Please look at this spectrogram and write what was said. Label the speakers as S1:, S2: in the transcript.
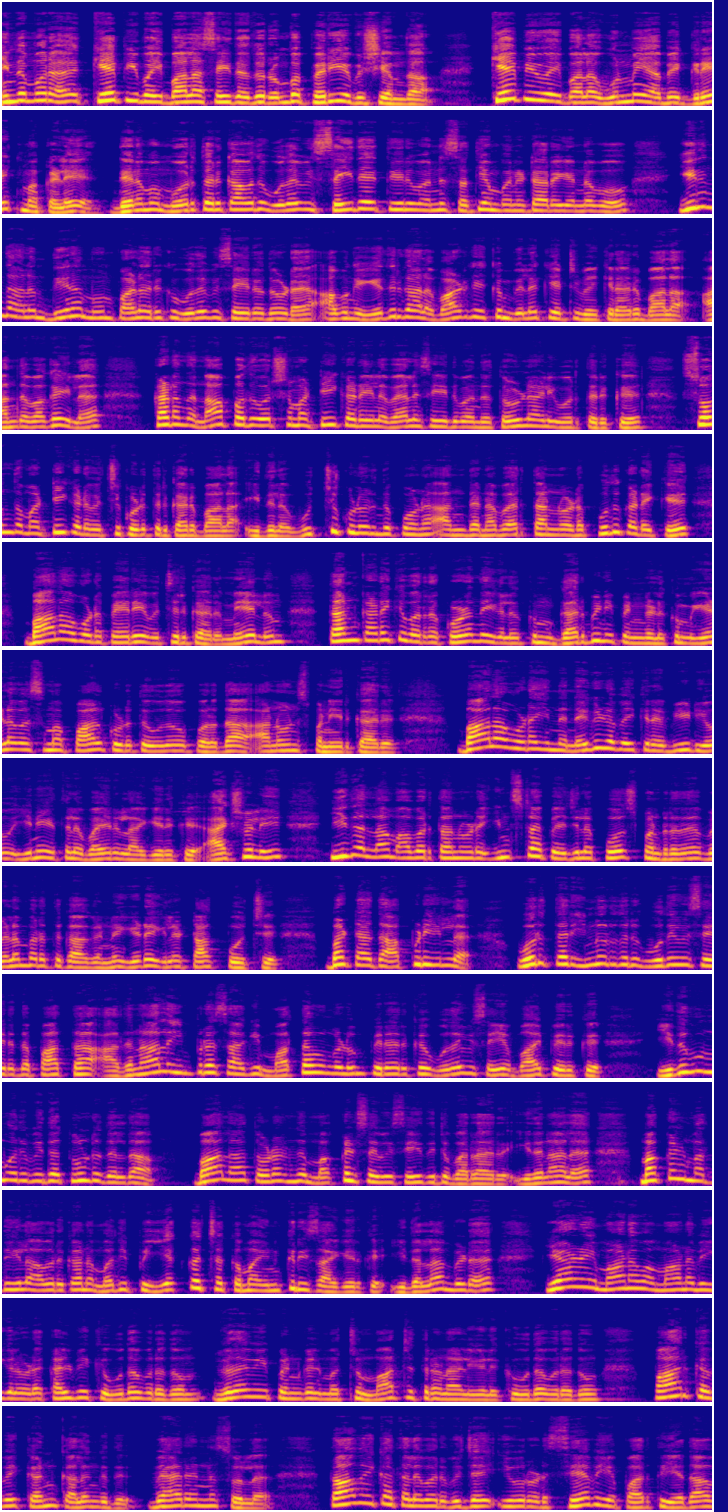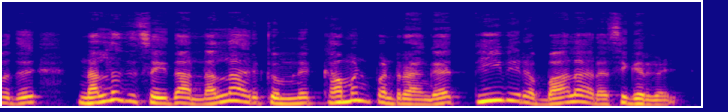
S1: இந்த முறை கேபிஒய் பாலா செய்தது ரொம்ப பெரிய விஷயம்தான். கேபிஒய் பாலா உண்மையாவே கிரேட் மக்களே தினமும் ஒருத்தருக்காவது உதவி செய்தே தீர்வுன்னு சத்தியம் பண்ணிட்டாரு என்னவோ இருந்தாலும் தினமும் பலருக்கு உதவி செய்யறதோட அவங்க எதிர்கால வாழ்க்கைக்கும் விலக்கேற்றி வைக்கிறாரு பாலா. அந்த வகையில கடந்த நாற்பது வருஷமா டீ கடையில வேலை செய்து வந்த தொழிலாளி ஒருத்தருக்கு சொந்தமா டீ கடை வச்சு கொடுத்திருக்காரு பாலா. இதுல உச்சி குளிர்ந்து போன அந்த நபர் தன்னோட புது கடைக்கு பாலாவோட பெயரே வச்சிருக்காரு. மேலும் தன் கடைக்கு வர்ற குழந்தைகளுக்கும் கர்ப்பிணி பெண்களுக்கும் இலவசமா பால் கொடுத்து உதவ போறதா அனௌன்ஸ் பண்ணியிருக்காரு. பாலாவோட இந்த நெகிழ வைக்கிற வீடியோ இணையத்துல வைரல் ஆகியிருக்கு ஆக்சுவலி இதெல்லாம் அவர் தன்னோட இன்ஸ்டா பேஜ்ல போஸ்ட் பண்றத விளம்பரத்துக்காகன்னு இடையில டாக் போச்சு. பட் அது அப்படி இல்ல. ஒருத்தர் இன்னொருத்தருக்கு உதவி செய்யறத பார்த்தா அதனால இம்ப்ரெஸ் ஆகி மத்தவங்களும் பிறருக்கு உதவி செய்ய வாய்ப்பு இருக்கு. இதுவும் ஒரு வித தூண்டுதல் தான். பாலா தொடர்ந்து மக்கள் சேவை செய்துட்டு வர்றாரு. இதனால மக்கள் மத்தியில் அவருக்கான மதிப்பு எக்கச்சக்கமா இன்க்ரீஸ் ஆகியிருக்கு. இதெல்லாம் விட ஏழை மாணவ மாணவிகளோட கல்விக்கு உதவுறதும் விதவை பெண்கள் மற்றும் மாற்றுத்திறனாளிகளுக்கு உதவுறதும் பார்க்கவே கண் கலங்குது. வேற என்ன சொல்ல? தாவைக்கா தலைவர் விஜய் இவரோட சேவையை பார்த்து ஏதாவது நல்லது செய்தா நல்லா இருக்கும்னு கமெண்ட் பண்றாங்க தீவிர பாலா ரசிகர்கள்.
